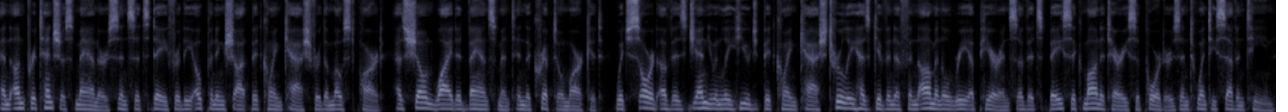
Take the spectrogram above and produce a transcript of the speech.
an unpretentious manner since its day for the opening shot Bitcoin Cash for the most part has shown wide advancement in the crypto market, which sort of is genuinely huge. Bitcoin Cash truly has given a phenomenal reappearance of its basic monetary supporters in 2017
